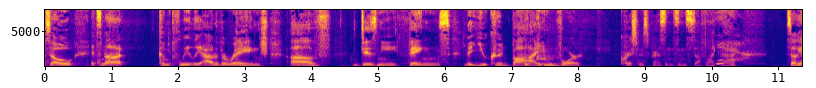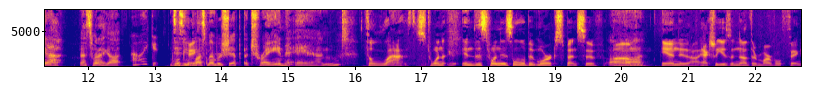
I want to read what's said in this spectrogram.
so it's not completely out of the range of Disney things that you could buy for Christmas presents and stuff like that. So yeah, That's what I got. I like it. Disney Okay. Plus membership, a train, and The last one, and this one is a little bit more expensive, um, and it actually is another Marvel thing.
